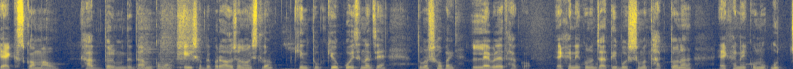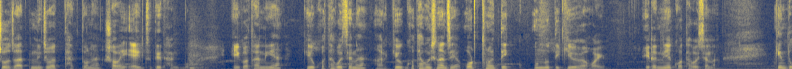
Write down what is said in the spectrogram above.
ট্যাক্স কমাও, খাদ্যের মধ্যে দাম কমাও, এইসব ব্যাপারে আলোচনা হয়েছিল। কিন্তু কেউ কইছে না যে তোমরা সবাই লেভেলে থাকো। এখানে কোনো জাতি বৈষম্য থাকতো না, এখানে কোনো উচ্চ জাত, নিচ জাত থাকতো না, সবাই এক জাতি থাকব। এই কথা নিয়ে কেউ কথা কইছে না, আর কেউ কথা কইছে না যে অর্থনৈতিক উন্নতি কীভাবে হয়, এটা নিয়ে কথা কইছে না। কিন্তু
